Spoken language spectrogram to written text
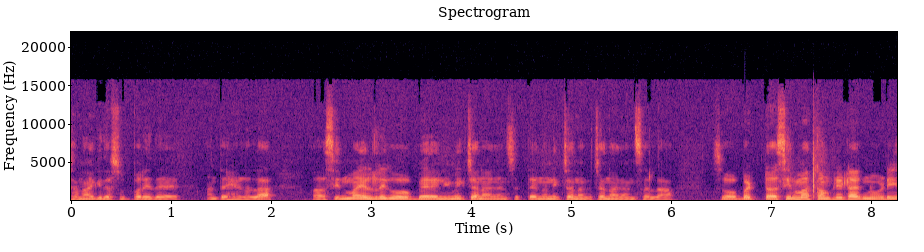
ಚೆನ್ನಾಗಿದೆ ಸೂಪರ್ ಇದೆ ಅಂತ ಹೇಳಲ್ಲ. ಸಿನಿಮಾ ಎಲ್ರಿಗೂ ಬೇರೆ ನಿಮಗೆ ಚೆನ್ನಾಗಿ ಅನಿಸುತ್ತೆ ನನಗೆ ಚೆನ್ನಾಗಿ ಚೆನ್ನಾಗಿ ಅನಿಸಲ್ಲ. ಸೊ ಬಟ್ ಸಿನಿಮಾ ಕಂಪ್ಲೀಟಾಗಿ ನೋಡಿ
